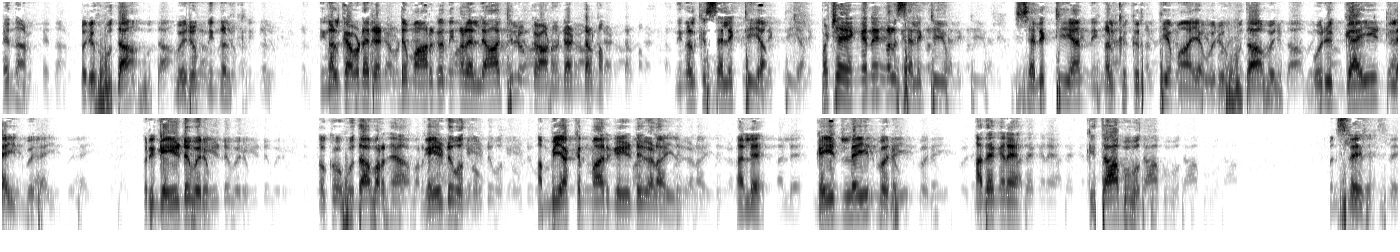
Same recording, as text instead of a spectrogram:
എന്നാണ്. ഒരു ഹുദ വരും നിങ്ങൾക്ക്. നിങ്ങൾക്ക് അവിടെ രണ്ട് മാർഗം നിങ്ങൾ എല്ലാറ്റിലും കാണും. രണ്ടെണ്ണം. നിങ്ങൾക്ക് സെലക്ട് ചെയ്യാം. പക്ഷെ എങ്ങനെ നിങ്ങൾ സെലക്ട് ചെയ്യും? സെലക്ട് ചെയ്യാൻ നിങ്ങൾക്ക് കൃത്യമായ ഒരു ഹുദാ വരും. ഒരു ഗൈഡ് ലൈൻ വരും. ഒരു ഗൈഡ് വരും. നോക്കൂ ഹുദ പറഞ്ഞ ഗൈഡ് വന്നു. അമ്പിയാക്കന്മാർ ഗൈഡുകളായിരുന്നു അല്ലെ? ഗൈഡ് ലൈൻ വരും. അതെങ്ങനെ? കിതാബ് വന്നു. മനസ്സിലായില്ലേ?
